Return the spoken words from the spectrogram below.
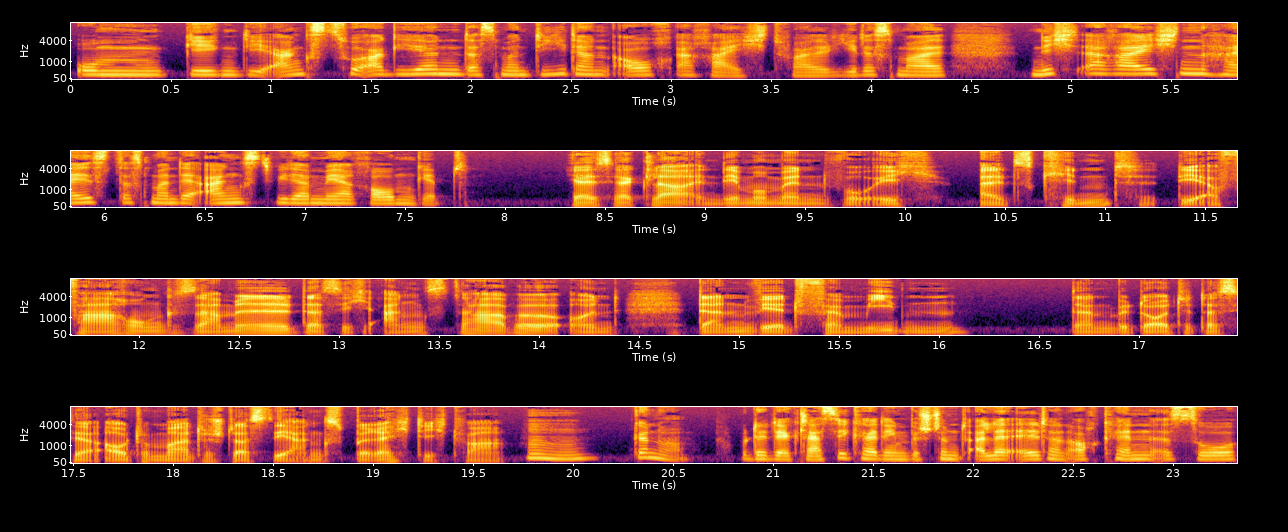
um gegen die Angst zu agieren, dass man die dann auch erreicht. Weil jedes Mal nicht erreichen heißt, dass man der Angst wieder mehr Raum gibt. Ja, ist ja klar, in dem Moment, wo ich als Kind die Erfahrung sammle, dass ich Angst habe und dann wird vermieden, dann bedeutet das ja automatisch, dass die Angst berechtigt war. Mhm, genau. Oder der Klassiker, den bestimmt alle Eltern auch kennen, ist so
